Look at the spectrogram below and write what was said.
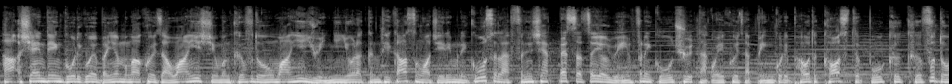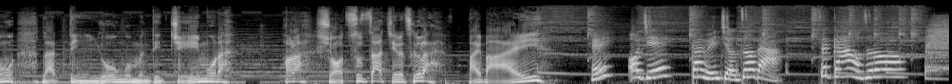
好，想点歌的各位朋友们啊，可以在网易新闻客户端、网易云音乐来跟帖告诉我接你们的故事来分享。那是最有缘分的歌曲，大家也可以在苹果的 Podcast 播客客户端来订阅我们的节目啦。好了，下次再接着扯啦，拜拜。哎，二姐，干完就走哒。在干啥子咯。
